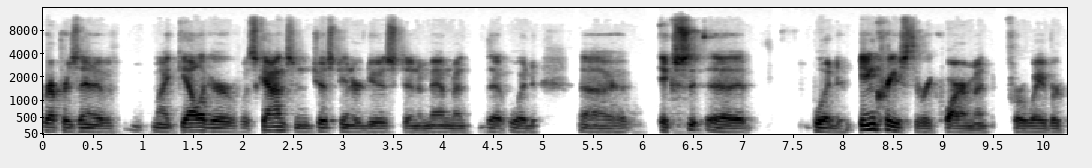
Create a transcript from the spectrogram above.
Representative Mike Gallagher of Wisconsin just introduced an amendment that would uh, ex- uh, would increase the requirement for waiver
